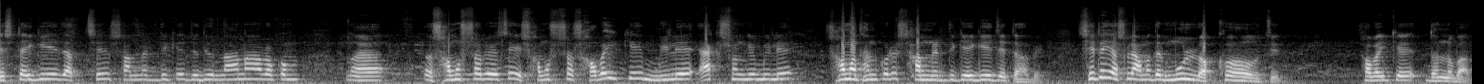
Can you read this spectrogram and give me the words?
দেশটা এগিয়ে যাচ্ছে সামনের দিকে, যদিও নানা রকম সমস্যা রয়েছে। এই সমস্যা সবাইকে মিলে, একসঙ্গে মিলে সমাধান করে সামনের দিকে এগিয়ে যেতে হবে। সেটাই আসলে আমাদের মূল লক্ষ্য হওয়া উচিত। সবাইকে ধন্যবাদ।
